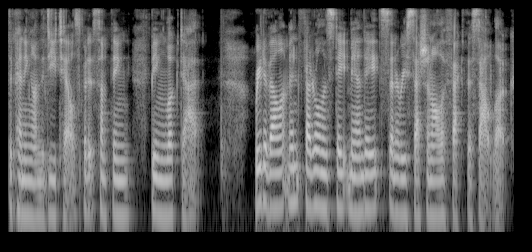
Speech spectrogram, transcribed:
depending on the details, but it's something being looked at. Redevelopment, federal and state mandates, and a recession all affect this outlook.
